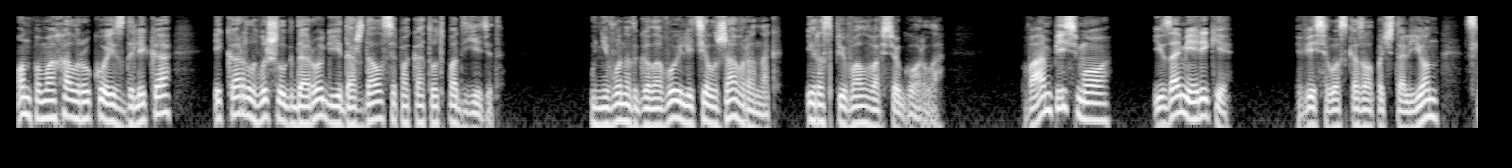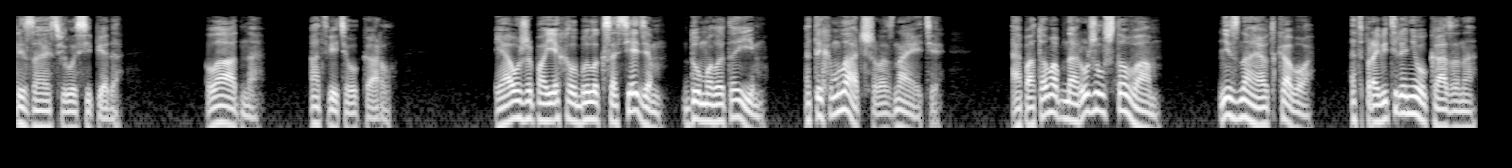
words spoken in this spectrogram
Он помахал рукой издалека, и Карл вышел к дороге и дождался, пока тот подъедет. У него над головой летел жаворонок и распевал во все горло. «Вам письмо! Из Америки!» — весело сказал почтальон, слезая с велосипеда. «Ладно», — ответил Карл. «Я уже поехал было к соседям, думал, это им от их младшего, знаете. А потом обнаружил, что вам. Не знаю от кого. Отправителя не указано».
